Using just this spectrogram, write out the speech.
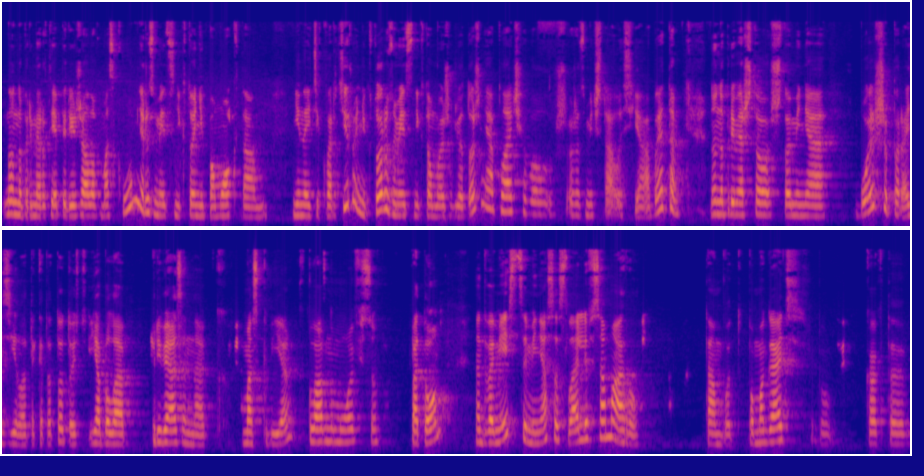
ну, например, вот я переезжала в Москву, мне, разумеется, никто не помог там не найти квартиру, никто, разумеется, никто мое жилье тоже не оплачивал, размечталась я об этом. Но, например, что, что меня больше поразило, так это то, то есть я была привязана к Москве, к главному офису. Потом на два месяца меня сослали в Самару. Там вот помогать ну, как-то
